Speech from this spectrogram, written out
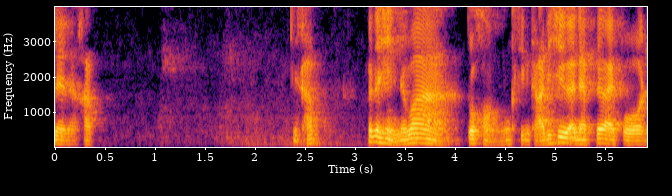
เลยนะครับนะครับ ก็จะเห็นได้ว่าตัวของสินค้าที่ชื่อ adapter iPhone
